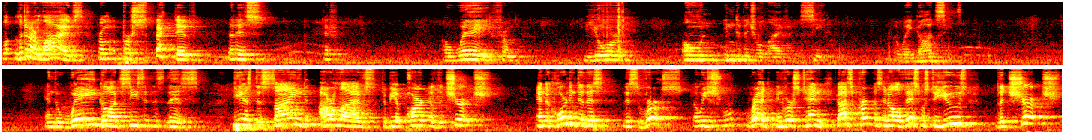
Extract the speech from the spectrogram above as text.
look at our lives from a perspective that is different, away from your own individual life and see it the way God sees it. And the way God sees it is this He has designed our lives to be a part of the church. And according to this, this verse that we just read in verse 10, God's purpose in all this was to use the church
